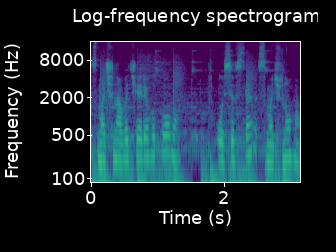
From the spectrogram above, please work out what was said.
Смачна вечеря готова. Ось і все смачного.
